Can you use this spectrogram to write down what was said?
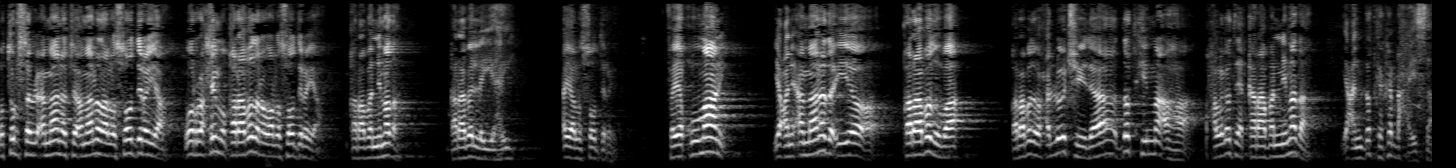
wa tursalu alamaanatu ammaanadaa la soo dirayaa. Waalraximu qaraabadana waa la soo dirayaa. Qaraabanimada qaraabo la yahay ayaa la soo diraya. Fa yaquumaani yacni ammaanada iyo qaraabaduba qaraabada waxaa loo jeedaa dadkii ma aha. Waxaa laga tahay qaraabanimada yacni dadka ka dhaxaysa.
